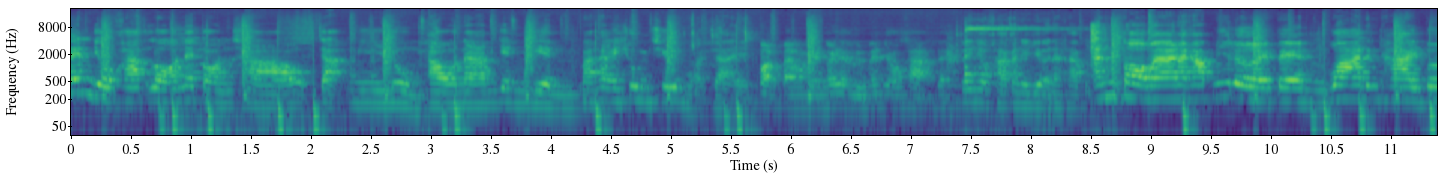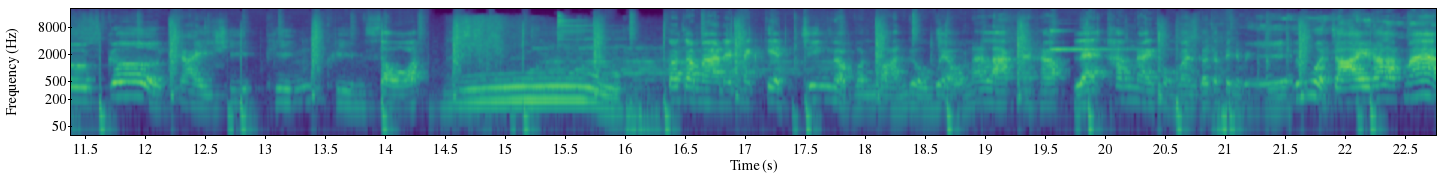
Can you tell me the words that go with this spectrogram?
เล่นโยคะร้อนในตอนเช้าจะมีหนุ่มเอาน้ำเย็นๆมาให้ชุ่มชื่นหัวใจ ก่อนไปโรงเรียนก็อย่าลืมเล่นโยคะด้วยเล่นโยคะกันเยอะๆนะครับ อันต่อมานะครับนี่เลยเป็นวาเลนไทน์เบอร์เกอร์ไก่ชีสพิงค์ครีมซอส ก็จะมาในแพ็กเกจจิ้งแบบหวานๆแหววๆน่ารักนะครับ และข้างในของมันก็จะเป็นอย่างนี้รูปหัวใจน่ารักมาก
